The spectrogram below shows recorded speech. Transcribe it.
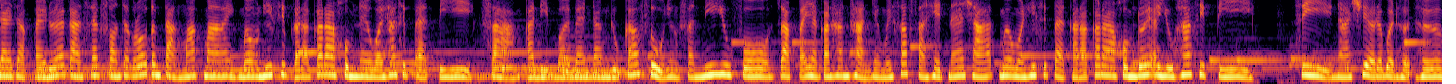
ได้จากไปด้วยอาการแทรกซ้อนจากโรคต่างๆ มากมาย เมื่อวันที่ 10 กรกฎาคมในวัย 58 ปี 3. อดีตบอยแบนด์ดังยุค 90 อย่างซันนี่ยูโฟจากไปอย่างกระทันหันอย่างไม่ทราบสาเหตุแน่ชัด เมื่อวันที่ 18 กรกฎาคมด้วยอายุ 50 ปี 4. นาเชียร์ระเบิดเหิดเฮิง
